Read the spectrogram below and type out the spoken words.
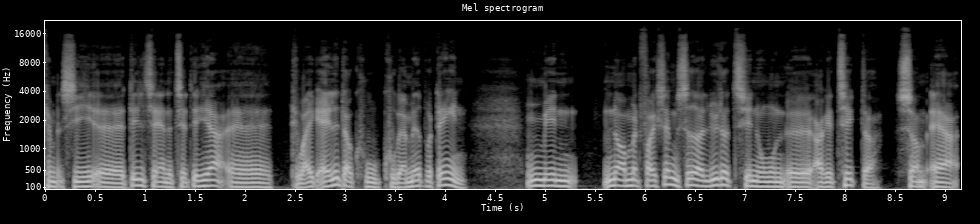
kan man sige, øh, deltagerne til det her. Øh, det var ikke alle, der kunne, kunne være med på dagen, men når man for eksempel sidder og lytter til nogle øh, arkitekter, som er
